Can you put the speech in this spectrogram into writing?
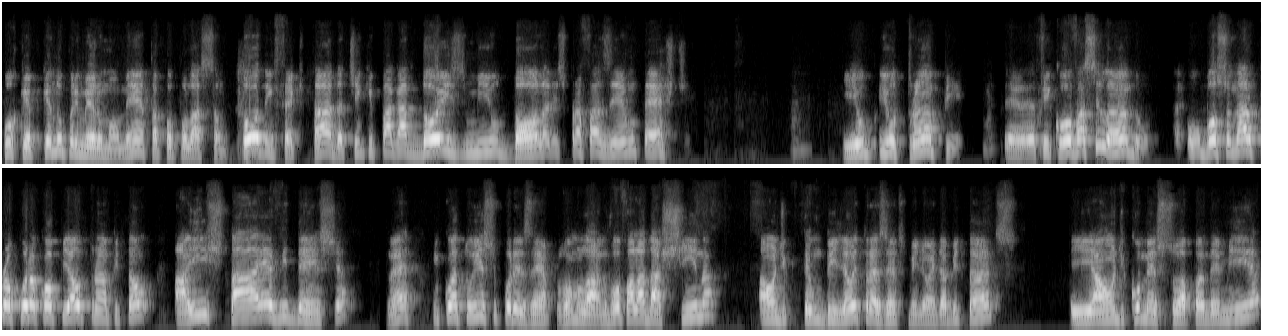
Por quê? Porque no primeiro momento a população toda infectada tinha que pagar 2 mil dólares para fazer um teste. E o, e o Trump é, ficou vacilando. O Bolsonaro procura copiar o Trump. Então, aí está a evidência. Né? Enquanto isso, por exemplo, vamos lá, não vou falar da China, onde tem 1 bilhão e 300 milhões de habitantes, e aonde começou a pandemia,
